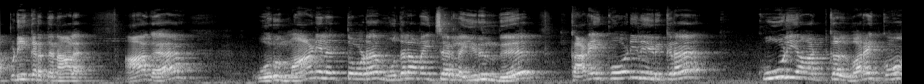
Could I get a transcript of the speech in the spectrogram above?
அப்படிங்கறதுனால. ஆக ஒரு மாநிலத்தோட முதலமைச்சர்ல இருந்து கடைக்கோடியில் இருக்கிற கூலி ஆட்கள் வரைக்கும்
